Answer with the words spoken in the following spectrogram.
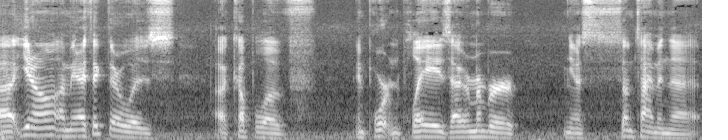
Uh, you know, I mean, I think there was a couple of important plays. I remember, you know, sometime in the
